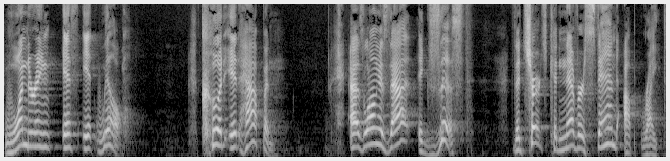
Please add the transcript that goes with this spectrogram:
wondering if it will. Could it happen? As long as that exists, the church could never stand upright.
